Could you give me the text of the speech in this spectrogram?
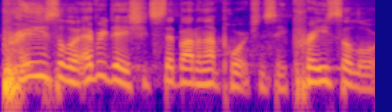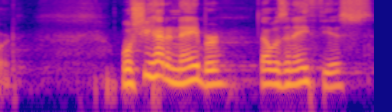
Praise the Lord. Every day she'd step out on that porch and say, Praise the Lord. Well, she had a neighbor that was an atheist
